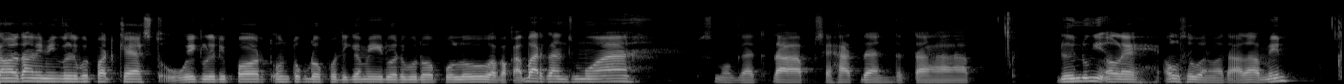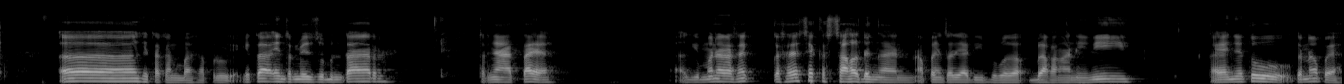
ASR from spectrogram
Selamat datang di Minggu Libur Podcast Weekly Report untuk 23 Mei 2020. Apa kabar kalian semua? Semoga tetap sehat dan tetap dilindungi oleh Allah Subhanahu wa taala. Amin. Eh, kita akan bahas apa dulu ya? Kita intermezzo sebentar. Ternyata ya eh, gimana rasanya saya saya kesal dengan apa yang terjadi bel- belakangan ini kayaknya tuh kenapa ya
